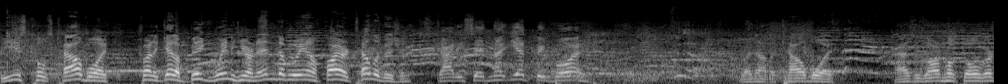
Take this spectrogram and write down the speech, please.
The East Coast Cowboy trying to get a big win here on NWA on Fire television. Scotty said, not yet, big boy. Right now, the Cowboy has his arm hooked over.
